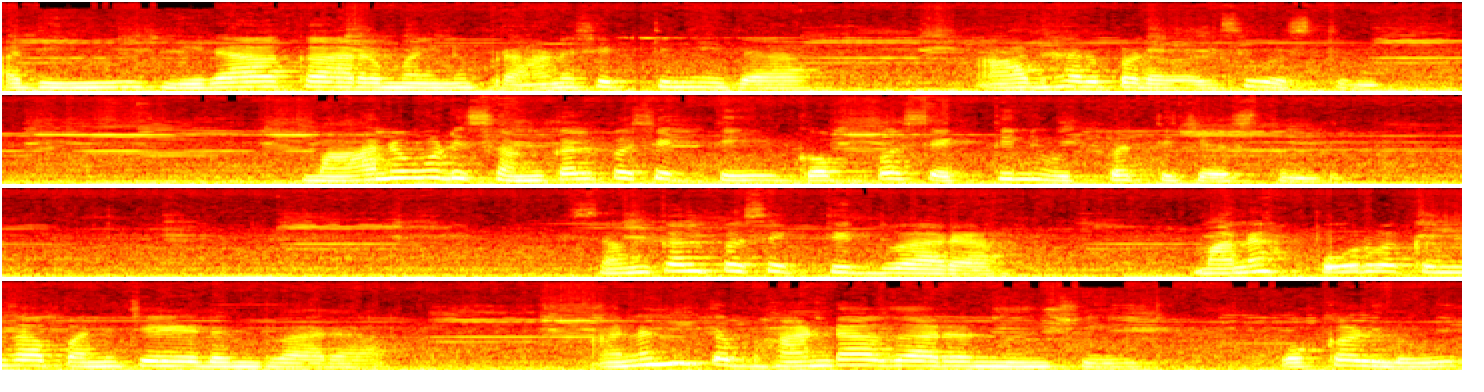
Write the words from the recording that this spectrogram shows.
అది నిరాకారమైన ప్రాణశక్తి మీద ఆధారపడవలసి వస్తుంది. మానవుడి సంకల్పశక్తి గొప్ప శక్తిని ఉత్పత్తి చేస్తుంది. సంకల్ప శక్తి ద్వారా మనఃపూర్వకంగా పనిచేయడం ద్వారా అనంత భాండాగారం నుంచి ఒకళ్ళు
